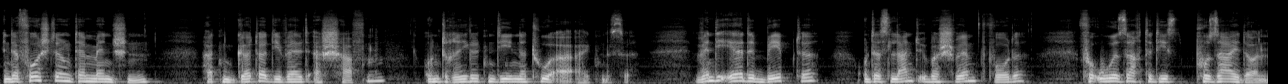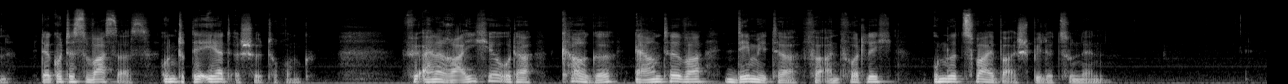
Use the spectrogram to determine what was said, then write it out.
In der Vorstellung der Menschen hatten Götter die Welt erschaffen und regelten die Naturereignisse. Wenn die Erde bebte und das Land überschwemmt wurde, verursachte dies Poseidon, der Gott des Wassers und der Erderschütterung. Für eine reiche oder karge Ernte war Demeter verantwortlich, um nur zwei Beispiele zu nennen.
